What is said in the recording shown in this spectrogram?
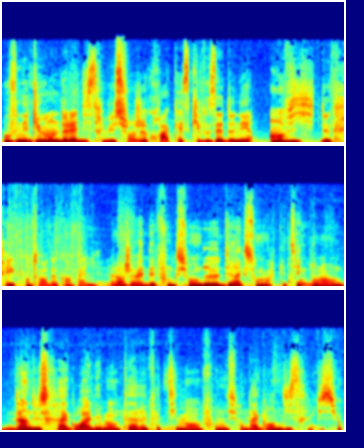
Vous venez du monde de la distribution, je crois. Qu'est-ce qui vous a donné envie de créer Comptoir de Campagne? Alors j'avais des fonctions de direction marketing dans l'industrie agroalimentaire, effectivement, fournisseur de la grande distribution.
